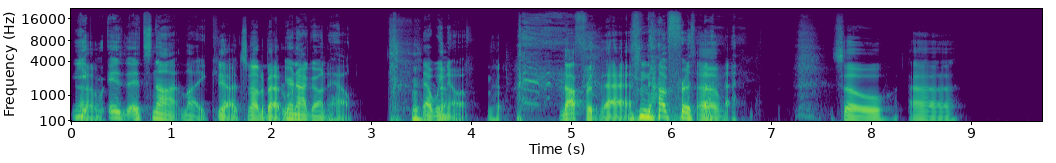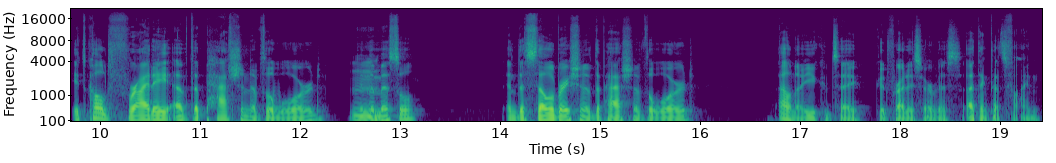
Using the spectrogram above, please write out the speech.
Yeah, Um, it, it's not like Yeah, it's not a bad you're word. not going to hell that we No, know of. Not for that. not for that. Um, so uh, it's called Friday of the Passion of the Lord in the Mm. Missal, and the celebration of the Passion of the Lord. I don't know. You could say Good Friday service. I think that's fine.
